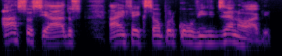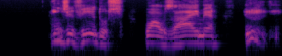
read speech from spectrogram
associados à infecção por Covid-19. Indivíduos com Alzheimer,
